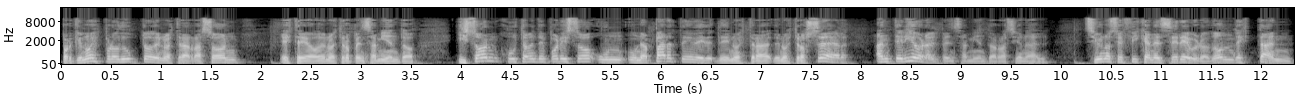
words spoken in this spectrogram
porque no es producto de nuestra razón este, o de nuestro pensamiento. Y son justamente por eso un- una parte de, de nuestra, de nuestro ser anterior al pensamiento racional. Si uno se fija en el cerebro, dónde están,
